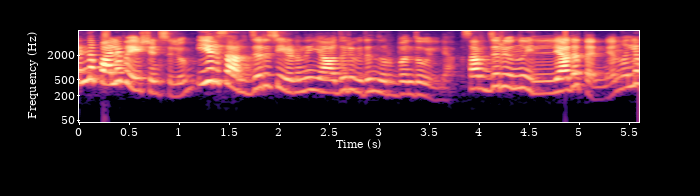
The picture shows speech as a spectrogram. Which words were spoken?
എന്നാൽ പല പേഷ്യൻസിലും ഈ ഒരു സർജറി ചെയ്യണമെന്ന് യാതൊരുവിധ നിർബന്ധവും ഇല്ല. സർജറി ഒന്നും ഇല്ലാതെ തന്നെ നല്ല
